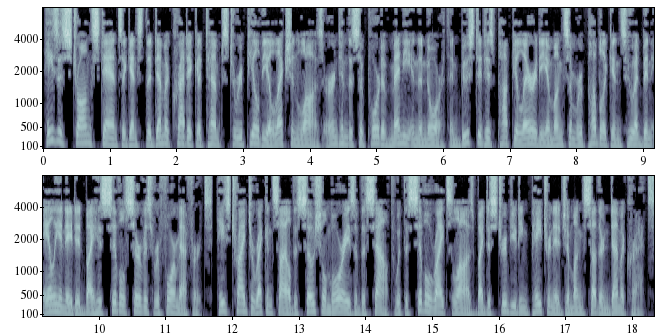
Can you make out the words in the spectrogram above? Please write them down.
Hayes's strong stance against the Democratic attempts to repeal the election laws earned him the support of many in the North and boosted his popularity among some Republicans who had been alienated by his civil service reform efforts. Hayes tried to reconcile the social mores of the South with the civil rights laws by distributing patronage among Southern Democrats.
